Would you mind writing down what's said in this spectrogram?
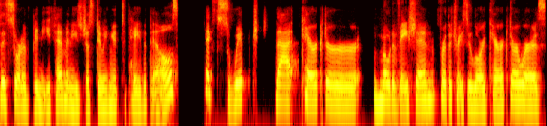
is sort of beneath him and he's just doing it to pay the bills. They switched that character motivation for the Tracy Lord character, whereas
